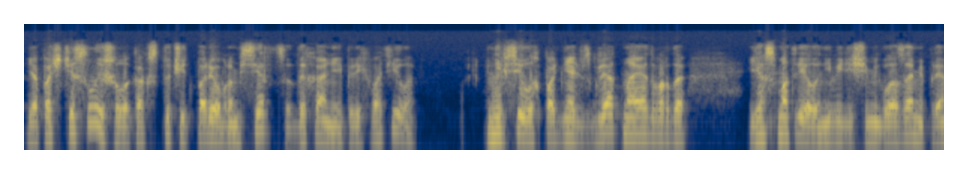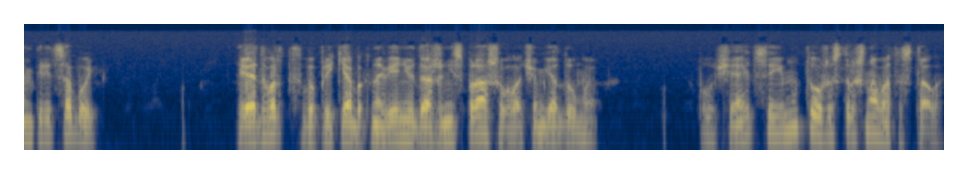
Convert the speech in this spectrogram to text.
Я почти слышала, как стучит по ребрам сердце, дыхание перехватило. Не в силах поднять взгляд на Эдварда, я смотрела невидящими глазами прямо перед собой. Эдвард, вопреки обыкновению, даже не спрашивал, о чем я думаю. Получается, ему тоже страшновато стало.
